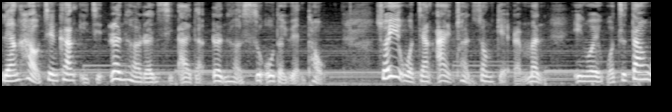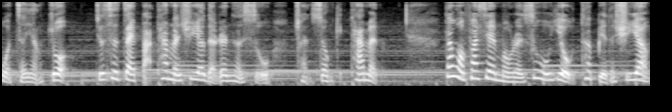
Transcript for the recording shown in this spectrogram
良好健康以及任何人喜爱的任何事物的源头。所以我将爱传送给人们，因为我知道我这样做。就是在把他们需要的任何食物传送给他们。当我发现某人似乎有特别的需要，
